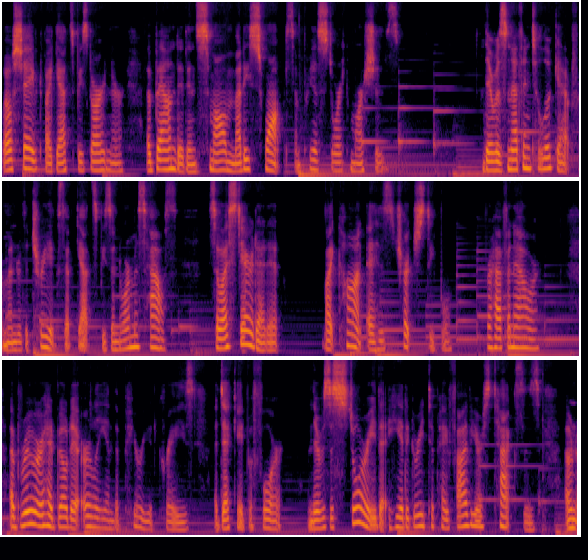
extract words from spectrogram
well shaved by Gatsby's gardener, abounded in small muddy swamps and prehistoric marshes. There was nothing to look at from under the tree except Gatsby's enormous house, so I stared at it, like Kant at his church steeple, for half an hour. A brewer had built it early in the period craze, a decade before, and there was a story that he had agreed to pay five years' taxes on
